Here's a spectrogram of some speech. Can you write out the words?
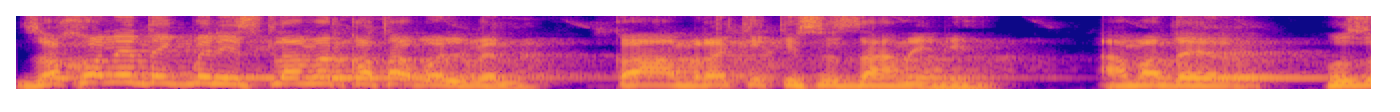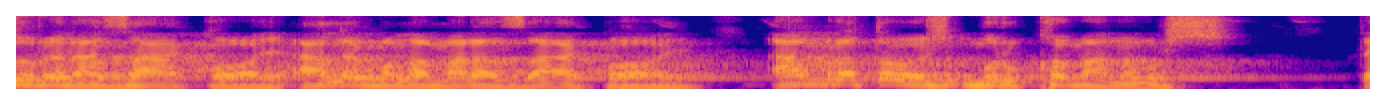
যখনই দেখবেন ইসলামের কথা বলবেন ক আমরা কি কিছু জানিনি? আমাদের হুজুরেরা যা কয় আলেমোলামারা যা কয় আমরা তো মূর্খ মানুষ। তা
